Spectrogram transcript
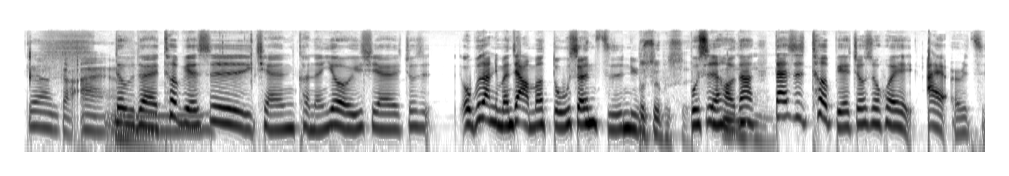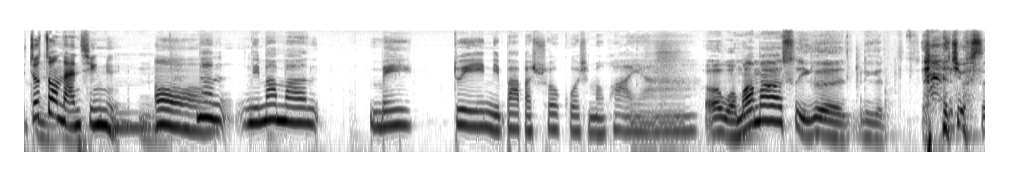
这样的爱，对不对？特别是以前可能又有一些，就是我不知道你们家有没有独生子女，不是不是。不是哈，那、嗯嗯。嗯但是特别就是会爱儿子，就重男轻女、嗯。哦。那你妈妈没对你爸爸说过什么话呀？呃，我妈妈是一个那个，就是，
